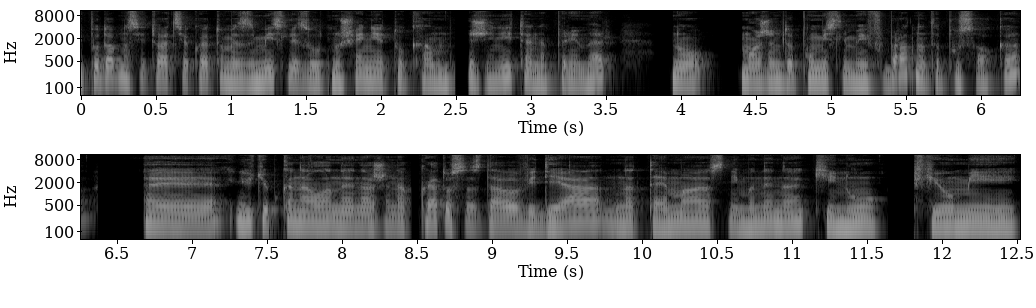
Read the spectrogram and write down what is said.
И подобна ситуация, която ме замисли за отношението към жените, например, но можем да помислим и в обратната посока, е YouTube канала на една жена, която създава видеа на тема снимане на кино, филми,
